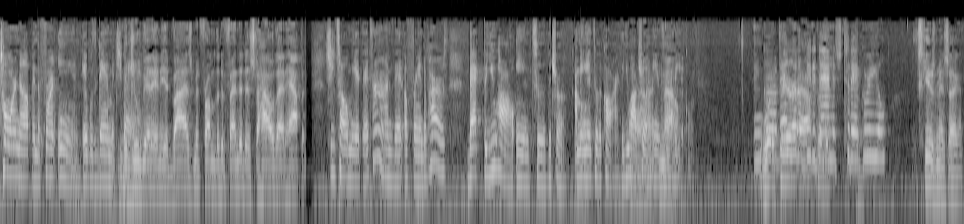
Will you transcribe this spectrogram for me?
torn up, and the front end, it was damaged Did bad. you get any advisement from the defendant as to how that happened? She told me at that time that a friend of hers backed the U-Haul into the truck. I mean, oh. into the car. The U-Haul All truck right. into Now- my vehicle. And Would girl, that appear little after bitty the- damage to that grill, Excuse me a second.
